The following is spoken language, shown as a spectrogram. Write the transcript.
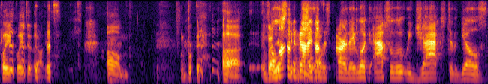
play, play to the audience. Um, uh, A lot of the guys on this car, they looked absolutely jacked to the gills.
